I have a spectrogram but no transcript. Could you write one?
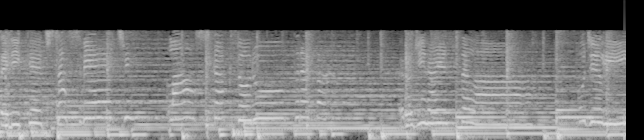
Vtedy, keď zasvieti láska, ktorú treba, rodina je celá, podelí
